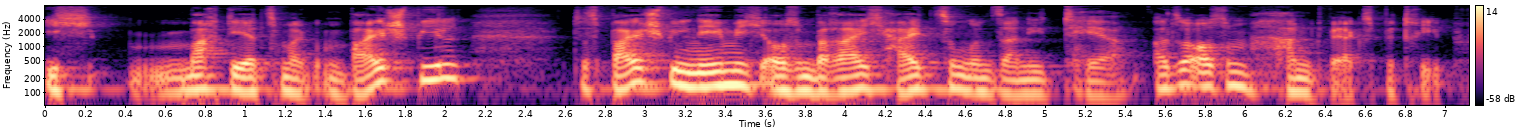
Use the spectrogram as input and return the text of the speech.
Ich mache dir jetzt mal ein Beispiel. Das Beispiel nehme ich aus dem Bereich Heizung und Sanitär, also aus dem Handwerksbetrieb.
